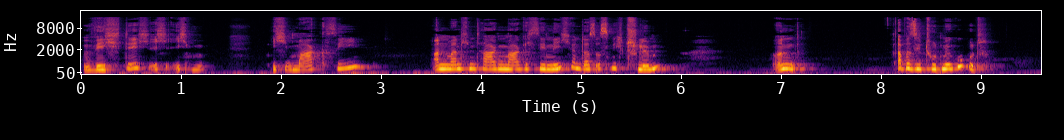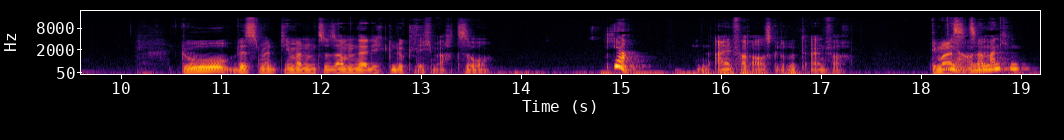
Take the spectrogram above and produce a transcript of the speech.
wichtig. Ich, ich, ich mag sie. An manchen Tagen mag ich sie nicht und das ist nicht schlimm. Und, aber sie tut mir gut. Du bist mit jemandem zusammen, der dich glücklich macht. So. Ja. Einfach ausgedrückt, einfach. Die meiste Ja, und Zeit. an manchen,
